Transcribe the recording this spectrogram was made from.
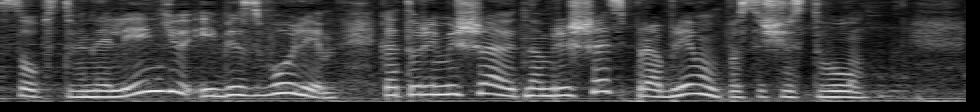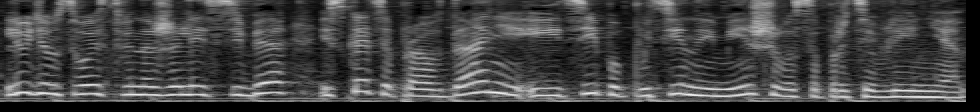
собственной ленью и безволием, которые мешают нам решать проблему по существу. Людям свойственно жалеть себя, искать оправдания и идти по пути наименьшего сопротивления.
